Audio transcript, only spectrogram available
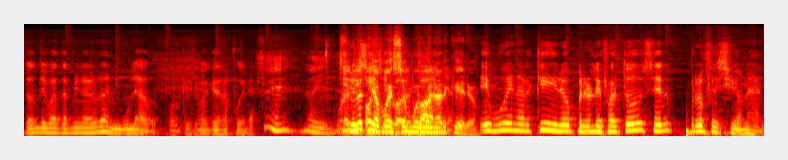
¿dónde va a terminar ahora? En ningún lado, porque se va a quedar afuera. Sí, ahí. Bueno, Sí, el lástima porque chico es un de muy buen arquero. Es buen arquero, pero le faltó ser profesional.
